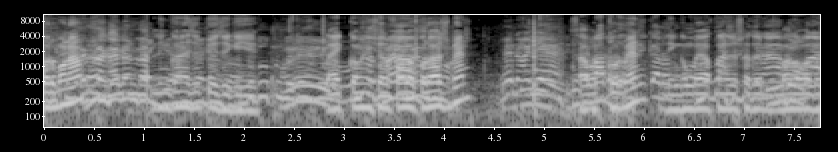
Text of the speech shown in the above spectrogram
করব না। লিঙ্ক আছে পেজে গিয়ে লাইক কমেন্ট শেয়ার ফলো করে আসবেন। সাপোর্ট করবেন। লিঙ্কম ভাই আপনাদের সাথে ভালো ভালো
